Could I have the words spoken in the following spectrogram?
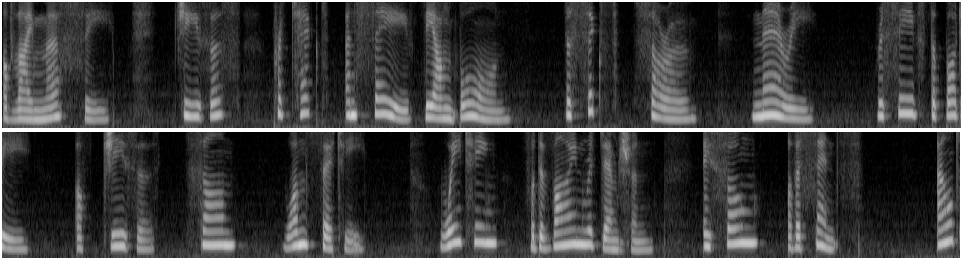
of thy mercy. Jesus, protect and save the unborn. The sixth sorrow. Mary receives the body of Jesus. Psalm 130. Waiting for divine redemption. A song of ascents. Out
